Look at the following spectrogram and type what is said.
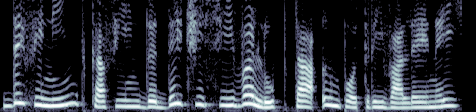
Definind ca fiind decisivă lupta împotriva lenei,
